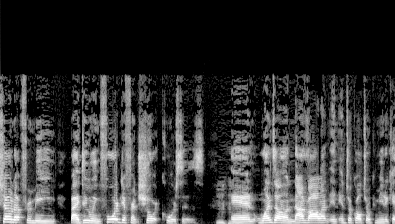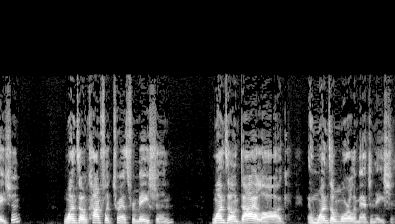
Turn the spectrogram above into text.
shown up for me by doing four different short courses Mhm. and one's on nonviolent and intercultural communication, one's on conflict transformation, one's on dialogue, and one's on moral imagination.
